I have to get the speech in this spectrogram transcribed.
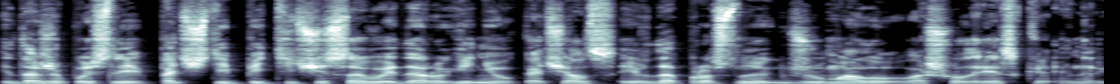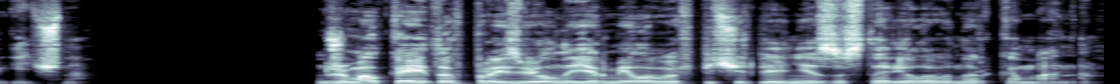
и даже после почти пятичасовой дороги не укачался, и в допросную к Джумалу вошел резко, энергично. Джумал Каитов произвел на Ермилова впечатление застарелого наркомана.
